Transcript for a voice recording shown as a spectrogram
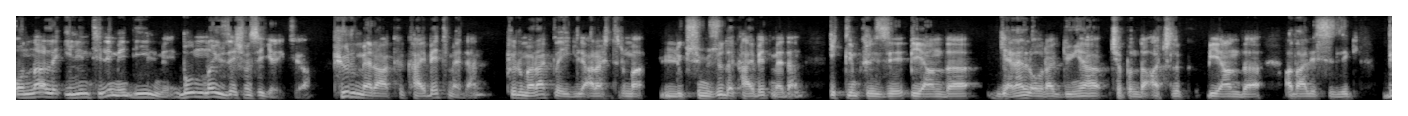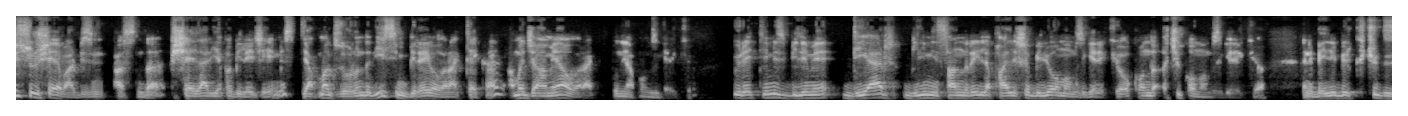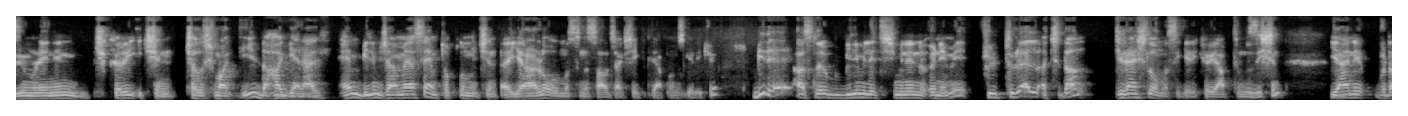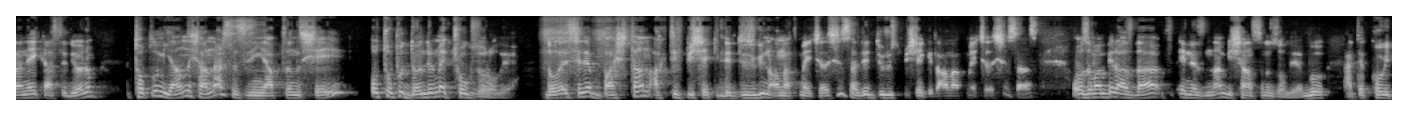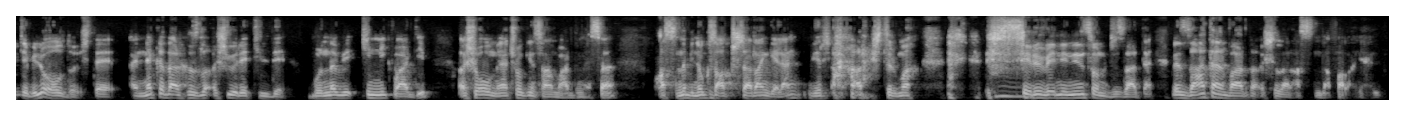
Onlarla ilintili mi değil mi? Bununla yüzleşmesi gerekiyor. Pür merakı kaybetmeden, pür merakla ilgili araştırma lüksümüzü de kaybetmeden iklim krizi bir yanda, genel olarak dünya çapında açlık bir yanda, adaletsizlik bir sürü şey var bizim aslında bir şeyler yapabileceğimiz. Yapmak zorunda değilsin birey olarak tekrar ama camia olarak bunu yapmamız gerekiyor ürettiğimiz bilimi diğer bilim insanlarıyla paylaşabiliyor olmamız gerekiyor. O konuda açık olmamız gerekiyor. Hani belli bir küçük zümrenin çıkarı için çalışmak değil, daha genel hem bilim camiası hem toplum için e, yararlı olmasını sağlayacak şekilde yapmamız gerekiyor. Bir de aslında bu bilim iletişiminin önemi kültürel açıdan dirençli olması gerekiyor yaptığımız işin. Yani burada neyi kastediyorum? Toplum yanlış anlarsa sizin yaptığınız şeyi o topu döndürmek çok zor oluyor. Dolayısıyla baştan aktif bir şekilde düzgün anlatmaya çalışırsanız ve dürüst bir şekilde anlatmaya çalışırsanız o zaman biraz daha en azından bir şansınız oluyor. Bu artık Covid'de bile oldu. İşte hani ne kadar hızlı aşı üretildi. Bunda bir kinlik var deyip aşı olmayan çok insan vardı mesela aslında 1960'lardan gelen bir araştırma hmm. serüveninin sonucu zaten. Ve zaten vardı aşılar aslında falan yani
